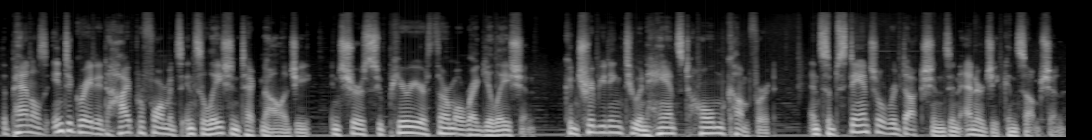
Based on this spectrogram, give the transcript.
The panel's integrated high-performance insulation technology ensures superior thermal regulation, contributing to enhanced home comfort and substantial reductions in energy consumption.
